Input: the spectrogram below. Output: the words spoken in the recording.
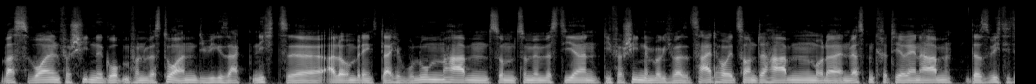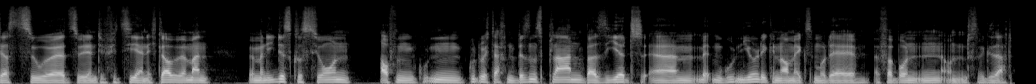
was wollen verschiedene Gruppen von Investoren, die wie gesagt nicht äh, alle unbedingt das gleiche Volumen haben zum, zum Investieren, die verschiedene möglicherweise Zeithorizonte haben oder Investmentkriterien haben. Das ist wichtig, das zu, äh, zu identifizieren. Ich glaube, wenn man, wenn man die Diskussion auf einem guten, gut durchdachten Businessplan basiert, ähm, mit einem guten Unit Economics Modell verbunden und wie gesagt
